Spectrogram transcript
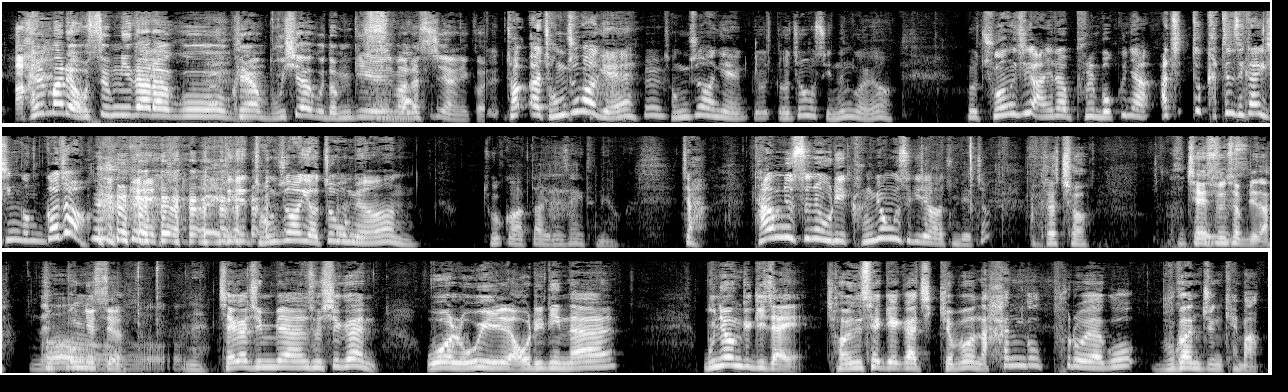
아, 할 말이 없습니다라고 그냥 무시하고 넘길 만한 수준이 아닐 거예요. 저- 아, 정중하게 정중하게 여, 여쭤볼 수 있는 거예요. 그리고 중앙지가 아니라 불 못 그냥 아직도 같은 생각이신 건 거죠? 되게 정중하게 여쭤보면 좋을 것 같다 이런 생각이 드네요. 자 다음 뉴스는 우리 강병수 기자가 준비했죠? 그렇죠. 제 순서입니다. 국뽕 뉴스. 네. 제가 준비한 소식은 5월 5일 어린이날 문영규 기자의 전 세계가 지켜본 한국 프로야구 무관중 개막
